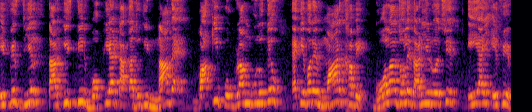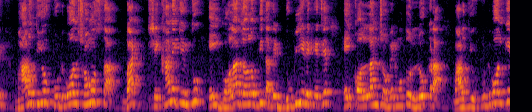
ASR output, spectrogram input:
এফএসডিএল তার কিস্তির বকেয়া টাকা যদি না দেয়, বাকি প্রোগ্রামগুলোতেও একেবারে মার খাবে। গলা জলে দাঁড়িয়ে রয়েছে এআইএফএফ ভারতীয় ফুটবল সংস্থা। বাট সেখানে কিন্তু এই গলা জল অবধি তাদের ডুবিয়ে রেখেছে এই কল্যাণ চবের মতো লোকরা। ভারতীয় ফুটবলকে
